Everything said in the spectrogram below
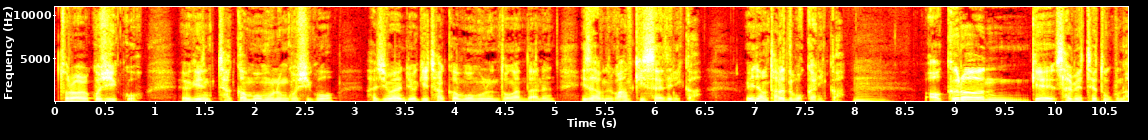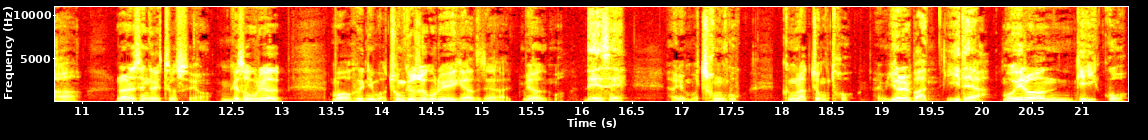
돌아갈 곳이 있고 여긴 잠깐 머무는 곳이고 하지만 여기 잠깐 머무는 동안 나는 이 사람들과 함께 있어야 되니까. 왜냐하면 다른 데 못 가니까. 음. 어, 그런 게 삶의 태도구나. 라는 생각이 들었어요. 그래서 우리가 뭐 흔히 뭐 종교적으로 얘기하자면 뭐 내세, 아니면 뭐 천국, 극락정토, 아니면 열반, 이데아, 뭐 이런 게 있고,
